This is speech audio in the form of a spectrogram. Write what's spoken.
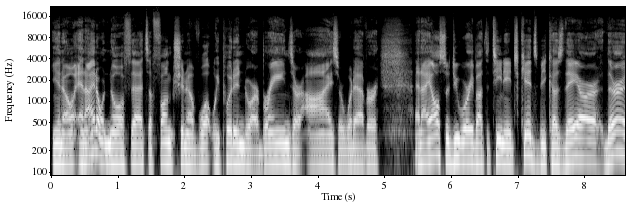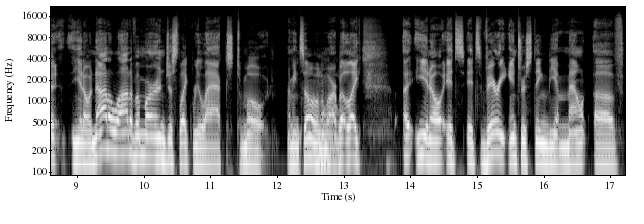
you know and i mm. don't know if that's a function of what we put into our brains or eyes or whatever and i also do worry about the teenage kids because they are they're you know not a lot of them are in just like relaxed mode i mean some of them are but like uh, you know it's it's very interesting the amount of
